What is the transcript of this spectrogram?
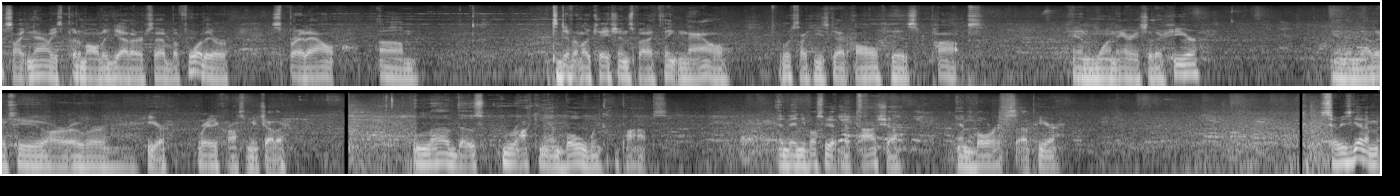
It's like now he's put them all together. So before they were spread out um, to different locations, but I think now it looks like he's got all his pops in one area. So they're here, and then the other two are over here, right across from each other. Love those Rocky and Bullwinkle pops. And then you've also got Natasha and Boris up here. So he's got them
